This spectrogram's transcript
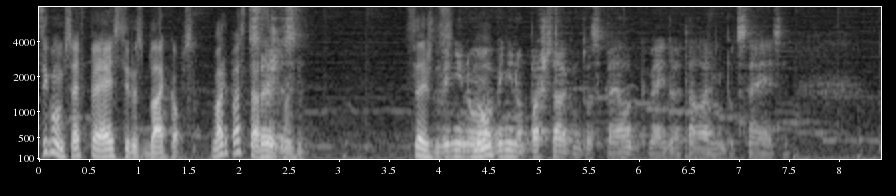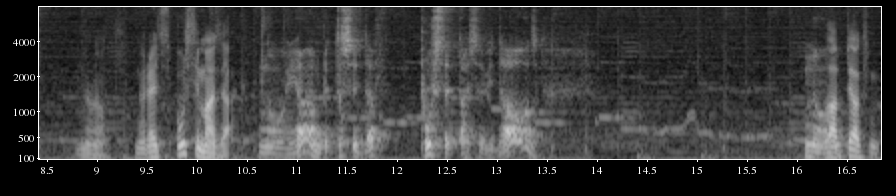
cik mums FPS ir uz Black Ops? Vari pastāstīt? man? 60. 60. Viņi no, nu, nu? viņi no paša sākuma to spēli veidoja tā, lai viņi būtu 60. nu, nu, redz, pusi mazāk. Nu, jā, bet tas ir daf, puse, tas ir daudz. Nu, Labi, pieliksim.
